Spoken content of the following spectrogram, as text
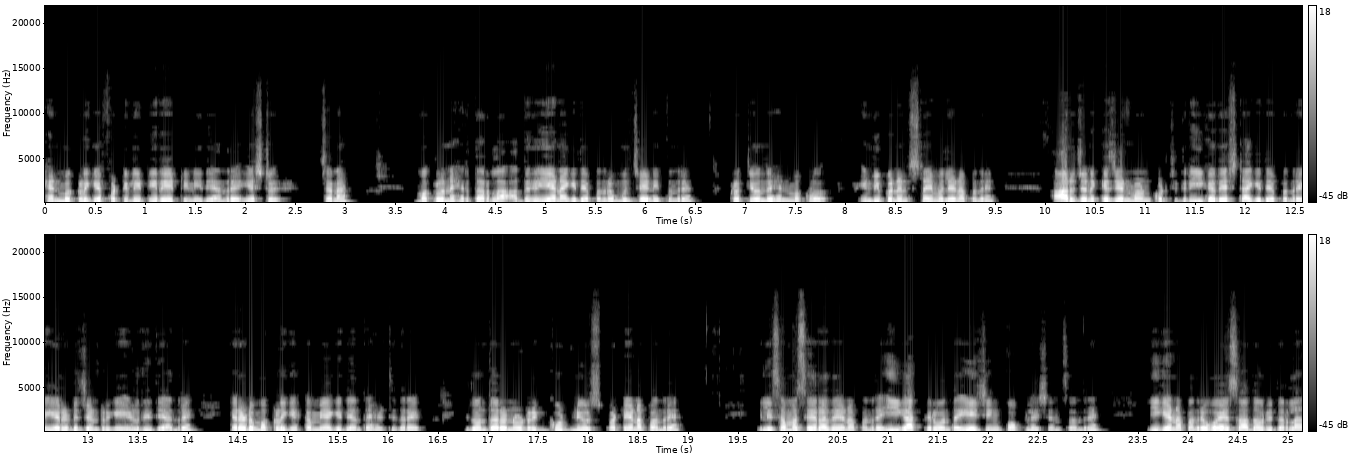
ಹೆಣ್ಮಕ್ಳಿಗೆ ಫರ್ಟಿಲಿಟಿ ರೇಟ್ ಏನಿದೆ ಅಂದ್ರೆ ಎಷ್ಟು ಜನ ಮಕ್ಕಳನ್ನ ಹೆರ್ತಾರಲ್ಲ, ಅದು ಏನಾಗಿದೆಯಪ್ಪ ಅಂದ್ರೆ ಮುಂಚೆ ಏನಿತ್ತು ಅಂದ್ರೆ ಪ್ರತಿಯೊಂದು ಹೆಣ್ಮಕ್ಳು ಇಂಡಿಪೆಂಡೆನ್ಸ್ ಟೈಮಲ್ಲಿ ಏನಪ್ಪ ಅಂದ್ರೆ ಆರು ಜನಕ್ಕೆ ಜನ್ಮ ಕೊಡ್ತಿದ್ರು ಈಗ ಅದೆಷ್ಟಾಗಿದೆಯಪ್ಪ ಅಂದ್ರೆ ಎರಡು ಜನರಿಗೆ ಇಳಿದಿದೆ. ಅಂದ್ರೆ ಎರಡು ಮಕ್ಕಳಿಗೆ ಕಮ್ಮಿ ಆಗಿದೆ ಅಂತ ಹೇಳ್ತಿದ್ದಾರೆ. ಇದೊಂಥರ ನೋಡ್ರಿ ಗುಡ್ ನ್ಯೂಸ್ ಬಟ್ ಏನಪ್ಪಾ ಅಂದ್ರೆ, ಇಲ್ಲಿ ಸಮಸ್ಯೆ ಇರೋದು ಏನಪ್ಪಾ ಅಂದ್ರೆ, ಈಗ ಆಗ್ತಿರುವಂತ ಏಜಿಂಗ್ ಪಾಪ್ಯುಲೇಷನ್ಸ್ ಅಂದ್ರೆ ಈಗ ಏನಪ್ಪಾ ಅಂದ್ರೆ ವಯಸ್ಸಾದವ್ರು ಇದಾರಲ್ಲ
